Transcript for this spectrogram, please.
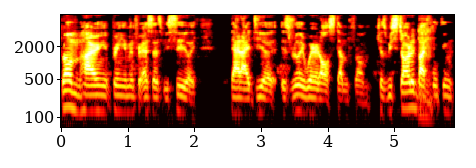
from hiring bringing him in for SSBC, like that idea is really where it all stemmed from. Because we started by mm-hmm. thinking,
